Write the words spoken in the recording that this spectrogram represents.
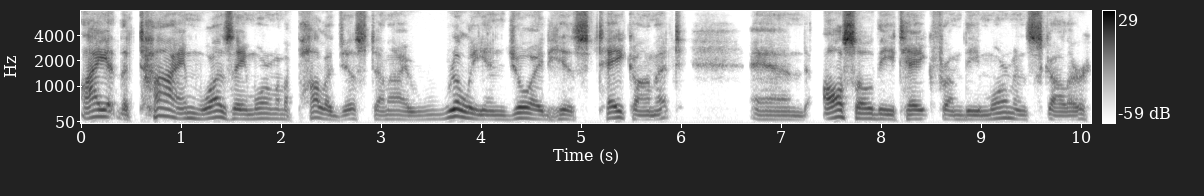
I, at the time, was a Mormon apologist, and I really enjoyed his take on it, and also the take from the Mormon scholar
